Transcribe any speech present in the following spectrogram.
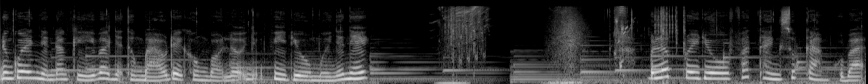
Đừng quên nhấn đăng ký và nhận thông báo để không bỏ lỡ những video mới nhất nhé. Blog Radio phát thanh xúc cảm của bạn.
